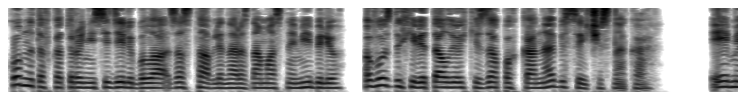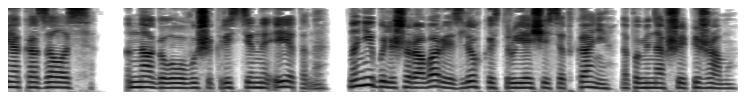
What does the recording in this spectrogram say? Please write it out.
Комната, в которой они сидели, была заставлена разномастной мебелью, в воздухе витал легкий запах каннабиса и чеснока. Эми оказалась на голову выше Кристины и Этана. На ней были шаровары из легкой струящейся ткани, напоминавшие пижаму,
